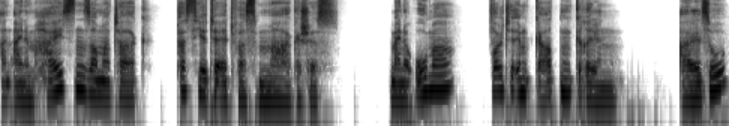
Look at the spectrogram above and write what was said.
an einem heißen Sommertag, passierte etwas Magisches. Meine Oma wollte im Garten grillen. Also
